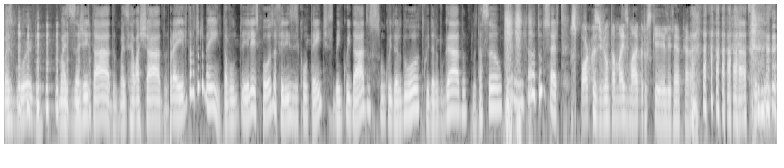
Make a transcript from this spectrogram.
mais gordo, mais desajeitado, mais relaxado. Para ele tava tudo bem. Estavam ele e a esposa felizes e contentes, bem cuidados, um cuidando do outro, cuidando do gado, plantação. E tava tudo certo. Os porcos deviam estar mais magros que ele, né, cara? Certeza.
